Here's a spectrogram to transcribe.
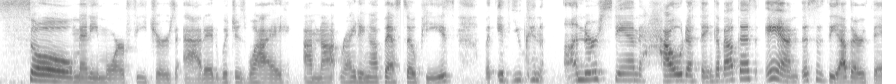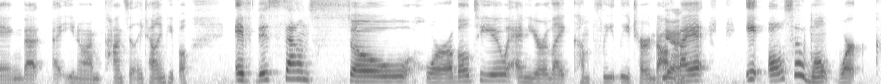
so many more features added which is why i'm not writing up sops but if you can understand how to think about this and this is the other thing that you know i'm constantly telling people if this sounds so horrible to you and you're like completely turned off yeah. by it it also won't work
